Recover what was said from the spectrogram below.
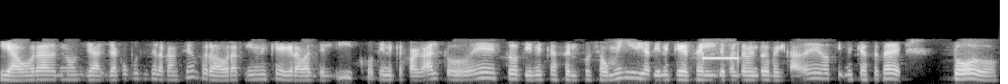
y ahora no ya ya compusiste la canción, pero ahora tienes que grabarte el disco, tienes que pagar todo esto, tienes que hacer social media, tienes que hacer el departamento de mercadeo, tienes que hacer todo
